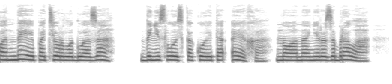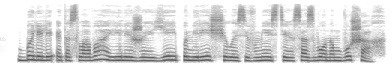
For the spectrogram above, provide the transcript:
Пандея потерла глаза, донеслось какое-то эхо, но она не разобрала, были ли это слова или же ей померещилось вместе со звоном в ушах.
